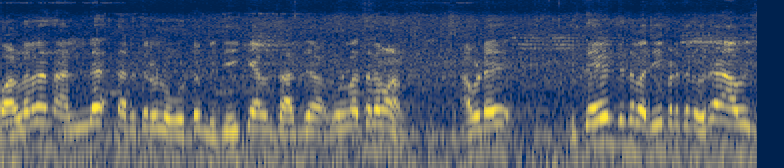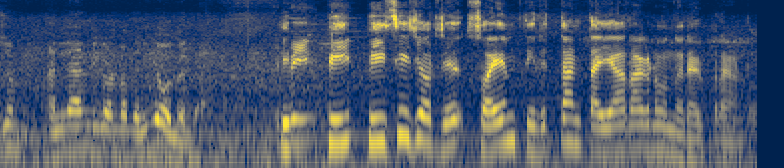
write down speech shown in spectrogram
വളരെ നല്ല തരത്തിലുള്ള വോട്ടും വിജയിക്കാനുള്ള സാധ്യത ഉള്ള സ്ഥലമാണ്. അവിടെ ഇദ്ദേഹം ചെന്ന് പരിചയപ്പെടുത്തുന്ന ഒരു ആവശ്യം അന്നാന്റണിക്ക് ഉണ്ടെന്ന് എനിക്ക് തോന്നുന്നില്ല. പി സി ജോർജ് സ്വയം തിരുത്താൻ തയ്യാറാകണമെന്നൊരു അഭിപ്രായമുണ്ടോ?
